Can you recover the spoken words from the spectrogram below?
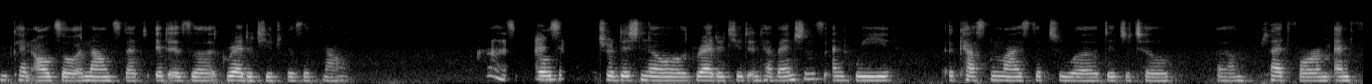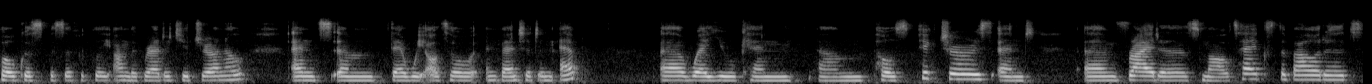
you can also announce that it is a gratitude visit now. So those are traditional gratitude interventions, and we uh, customized it to a digital um, platform and focus specifically on the gratitude journal. And um, there we also invented an app uh, where you can um, post pictures and um, write a small text about it.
